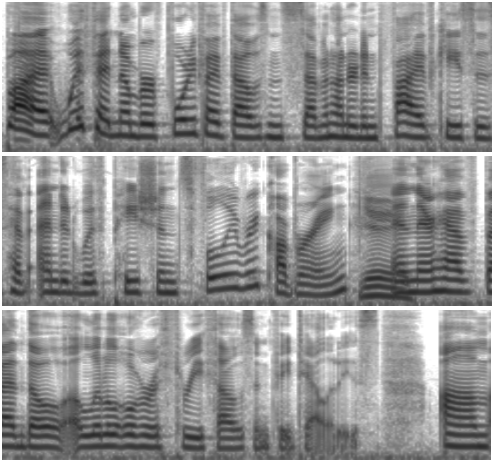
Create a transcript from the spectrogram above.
but with that number, 45,705 cases have ended with patients fully recovering. Yay. And there have been, though, a little over 3,000 fatalities. Um,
